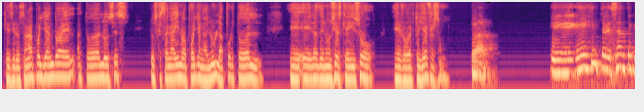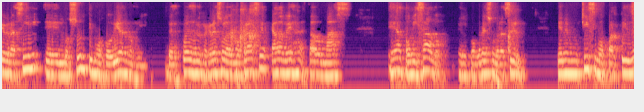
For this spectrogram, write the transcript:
que si lo están apoyando a él, a todas luces, los que están ahí no apoyan a Lula por todas eh, las denuncias que hizo Roberto Jefferson. Claro. Eh, es interesante que Brasil, en los últimos gobiernos y después del regreso a la democracia, cada vez ha estado más atomizado el Congreso Brasil. Tiene muchísimos partidos,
